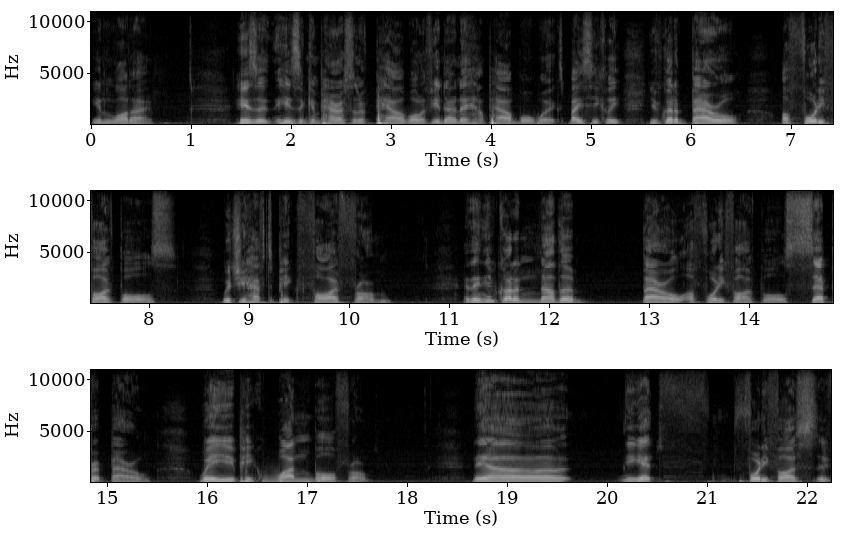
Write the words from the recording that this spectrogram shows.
in Lotto. Here's a here's a comparison of Powerball. If you don't know how Powerball works, basically you've got a barrel of 45 balls which you have to pick five from. And then you've got another barrel of 45 balls, separate barrel, where you pick one ball from. Now, you get 45.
